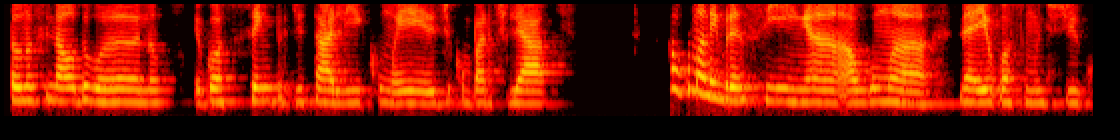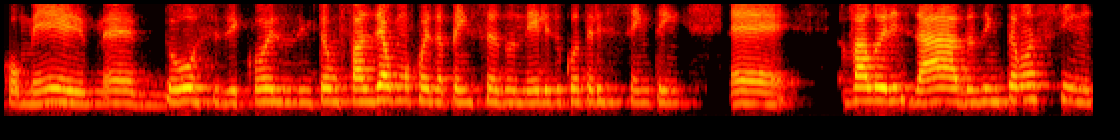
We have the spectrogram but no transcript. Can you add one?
Então, no final do ano, eu gosto sempre de estar ali com eles, de compartilhar alguma lembrancinha, alguma, né, eu gosto muito de comer, né, doces e coisas, então fazer alguma coisa pensando neles, o quanto eles se sentem é, valorizados, então assim,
